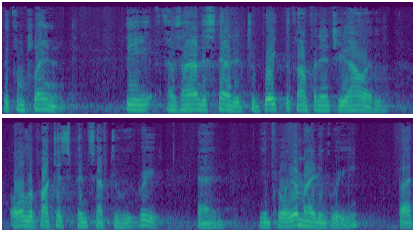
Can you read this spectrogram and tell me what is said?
The complainant. The, as I understand it, to break the confidentiality, all the participants have to agree. And the employer might agree, but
